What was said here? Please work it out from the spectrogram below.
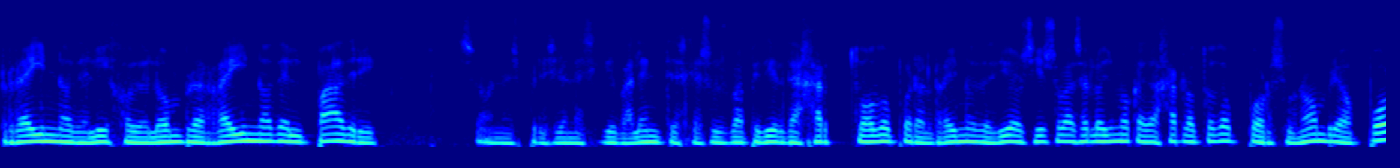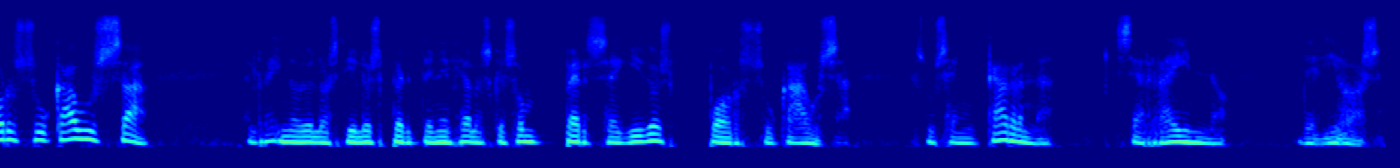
reino del Hijo del Hombre, reino del Padre son expresiones equivalentes. Jesús va a pedir dejar todo por el reino de Dios y eso va a ser lo mismo que dejarlo todo por su nombre o por su causa. El reino de los cielos pertenece a los que son perseguidos por su causa. Jesús encarna ese reino de Dios.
